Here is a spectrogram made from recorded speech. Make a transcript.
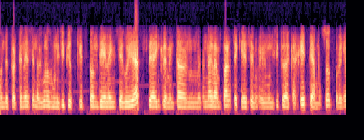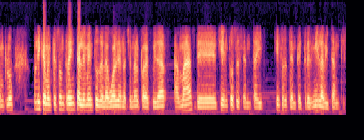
donde pertenecen algunos municipios que donde la inseguridad se ha incrementado en una gran parte, que es el, municipio de Acajete, Amozoc, por ejemplo, únicamente son 30 elementos de la Guardia Nacional para cuidar a más de 160 y 173 mil habitantes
